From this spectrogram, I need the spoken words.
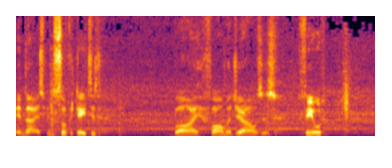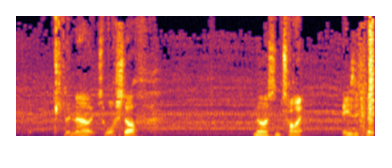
In that it's been suffocated by Farmer Giles's field but now it's washed off. Nice and tight easy clean.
